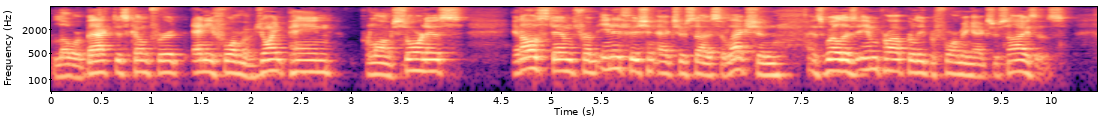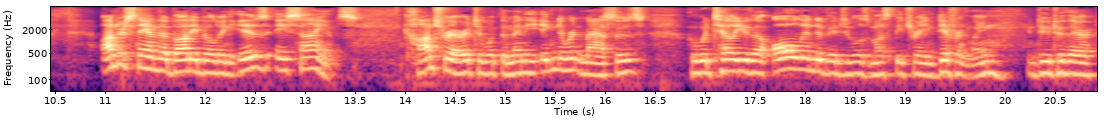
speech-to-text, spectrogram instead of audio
lower back discomfort, any form of joint pain, prolonged soreness, it all stems from inefficient exercise selection as well as improperly performing exercises. Understand that bodybuilding is a science, contrary to what the many ignorant masses who would tell you that all individuals must be trained differently due to their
